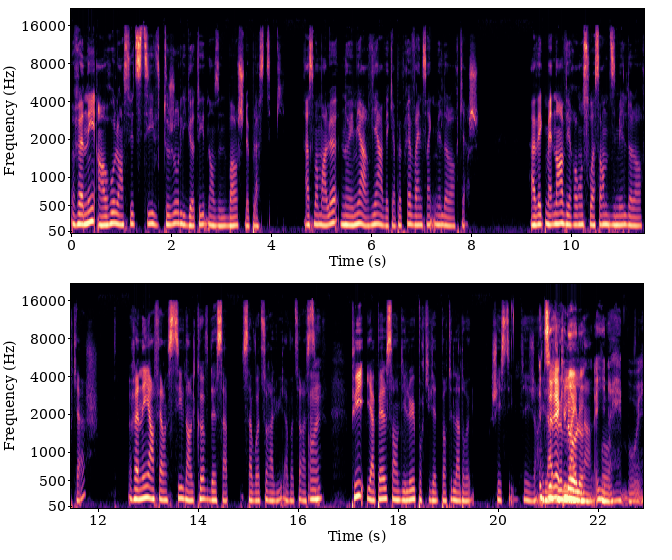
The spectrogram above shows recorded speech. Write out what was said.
René enroule ensuite Steve toujours ligoté dans une bâche de plastique. À ce moment-là, Noémie en revient avec à peu près 25 000 cash. Avec maintenant environ 70 000 cash, René enferme Steve dans le coffre de sa, sa voiture à lui, la voiture à Steve. Ouais. Puis, il appelle son dealer pour qu'il vienne porter de la drogue chez Steve. Genre, Direct là, là. Hey, boy.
